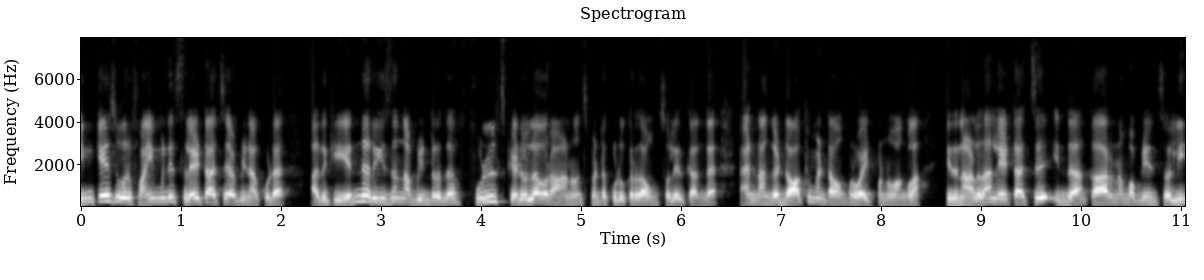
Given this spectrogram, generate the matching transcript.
இன்கேஸ் ஒரு ஃபைவ் மினிட்ஸ் லேட் ஆச்சு அப்படின்னா கூட அதுக்கு என்ன ரீசன் அப்படின்றத ஃபுல் ஸ்கெடியூலாக ஒரு அனௌன்ஸ்மெண்ட்டை கொடுக்குறதாகவும் சொல்லியிருக்காங்க. அண்ட் நாங்கள் டாக்குமெண்ட்டாகவும் ப்ரொவைட் பண்ணுவாங்களாம். இதனால தான் லேட் ஆச்சு. இந்த காரணம் அப்படின்னு சொல்லி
